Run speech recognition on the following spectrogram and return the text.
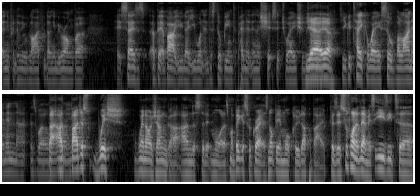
anything to do with life, don't get me wrong, but it says a bit about you that you wanted to still be independent in a shit situation. Yeah, yeah. So you could take away a silver lining in that as well. But you I, mean? but I just wish when I was younger I understood it more. That's my biggest regret is not being more clued up about it because it's just one of them. It's easy to.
